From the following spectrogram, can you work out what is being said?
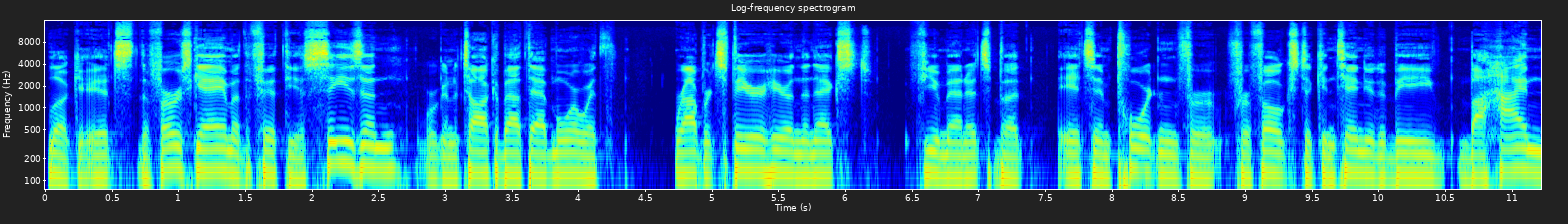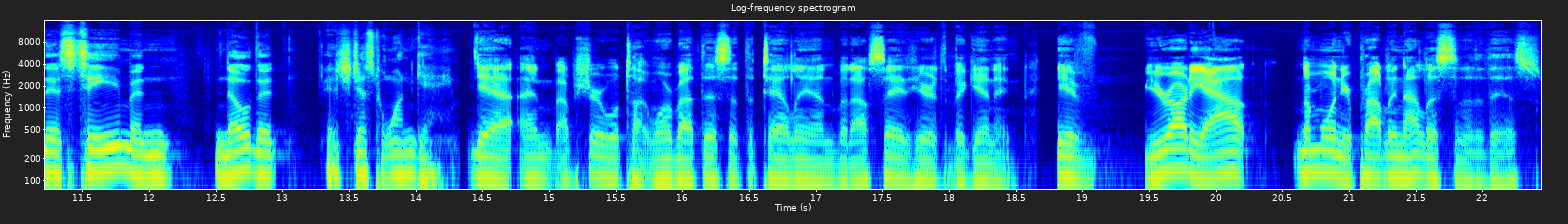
look, it's the first game of the 50th season. We're going to talk about that more with Robert Speer here in the next few minutes, but it's important for, for folks to continue to be behind this team and know that it's just one game. Yeah, and I'm sure we'll talk more about this at the tail end, but I'll say it here at the beginning. If you're already out, number one, you're probably not listening to this.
